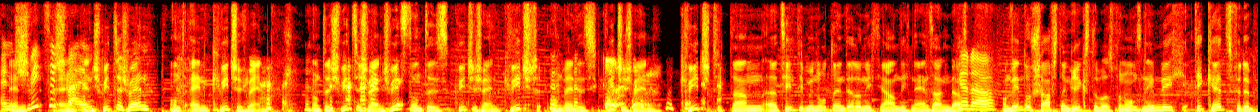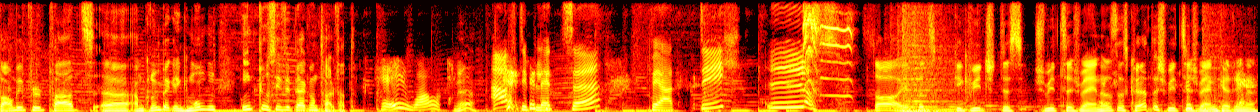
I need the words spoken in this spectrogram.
Ein Schwitzeschwein. Ein, ein Schwitzeschwein und ein Quietscheschwein. Und das Schwitzeschwein schwitzt und das Quietscheschwein quietscht. Und wenn das Quietscheschwein quietscht, dann äh, zählt die Minute, in der du nicht Ja und nicht Nein sagen darfst. Genau. Und wenn du schaffst, dann kriegst du was von uns, nämlich Tickets für den Baumwipfelpfad äh, am Grünberg in Gmunden, inklusive Berg- und Talfahrt. Hey, wow. Ja. Auf die Plätze. Fertig. Los. So, jetzt hat's gequietscht, das Schwitzeschwein. Hast du das gehört, das Schwitzeschwein, Karina?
